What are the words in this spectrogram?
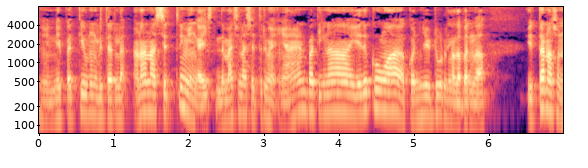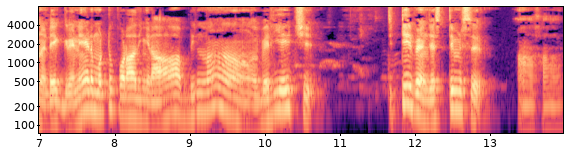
என்னை பற்றி உங்களுக்கு தெரில ஆனால் நான் செத்துருவேன் கைஸ் இந்த மேட்ச் நான் செத்துருவேன். ஏன்னு பார்த்தீங்கன்னா எதுக்கும் வா, கொஞ்சம் விட்டு கொடுக்கலாம். அதை பாருங்களா. இதுதான் நான் சொன்னேன் டே கிரெனேடு மட்டும் போடாதீங்கடா அப்படின்னா வெறியாயிடுச்சு. திட்டிருப்பேன் ஜஸ்ட் மிஸ்ஸு ஆஹா.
